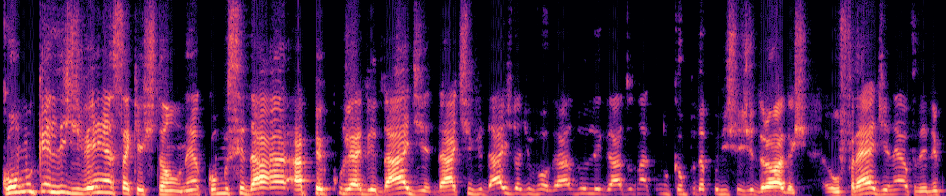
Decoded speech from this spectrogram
como que eles veem essa questão, né? Como se dá a peculiaridade da atividade do advogado ligado na, no campo da polícia de drogas. O Fred, né, o Frederico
